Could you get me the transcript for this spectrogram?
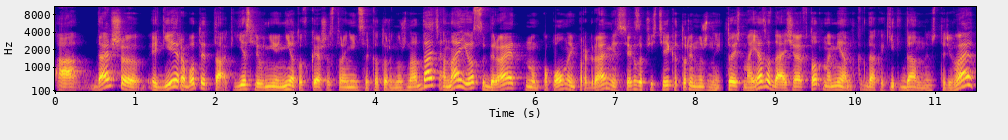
А дальше Эгей работает так. Если у нее нету в кэше страницы, которую нужно отдать, она ее собирает ну, по полной программе из всех запчастей, которые нужны. То есть моя задача в тот момент, когда какие-то данные устаревают,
